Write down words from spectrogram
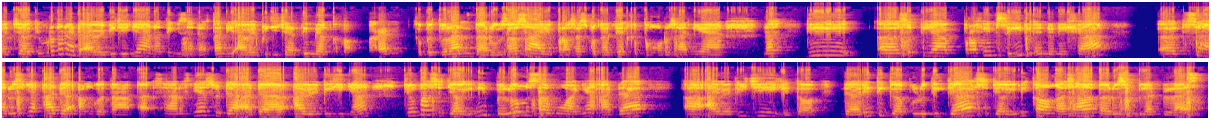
eh, Jawa Timur kan ada IWPG-nya, nanti bisa daftar di IWPG Jatim yang kemarin kebetulan baru selesai proses penggantian kepengurusannya. Nah, di eh, setiap provinsi di Indonesia eh, seharusnya ada anggota, eh, seharusnya sudah ada IWPG-nya, cuma sejauh ini belum semuanya ada eh, IWPG gitu. Dari 33 sejauh ini kalau nggak salah baru 19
